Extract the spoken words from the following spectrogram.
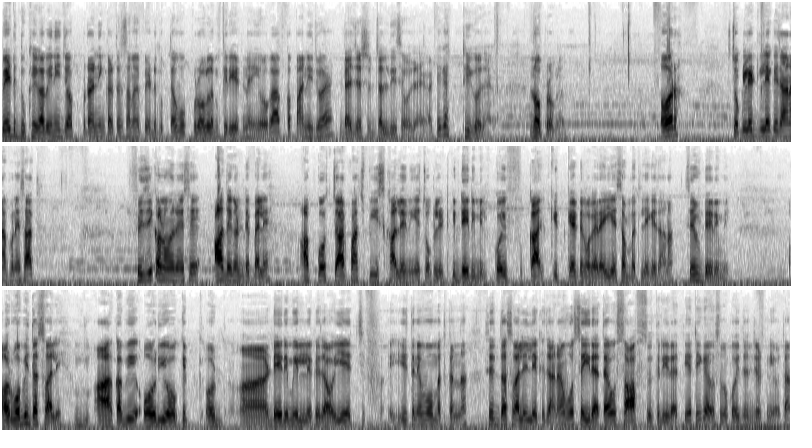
पेट दुखेगा भी नहीं। जो रनिंग करते समय पेट दुखता है, वो प्रॉब्लम क्रिएट नहीं होगा। आपका पानी जो है डाइजेस्ट जल्दी से हो जाएगा। ठीक है? ठीक हो जाएगा। नो प्रॉब्लम और चॉकलेट लेके जाना अपने साथ। फ़िज़िकल होने से आधे घंटे पहले आपको चार पाँच पीस खा लेनी है चॉकलेट की डेरी मिल्क कोई किटकेट वगैरह ये सब मत लेके जाना सिर्फ़ डेरी मिल्क और वो भी दस वाले आ, कभी ओरियो किट और डेरी मिल्क लेके जाओ ये इतने वो मत करना सिर्फ़ दस वाले लेके जाना है वो सही रहता है वो साफ़ सुथरी रहती है ठीक है उसमें कोई झंझट नहीं होता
